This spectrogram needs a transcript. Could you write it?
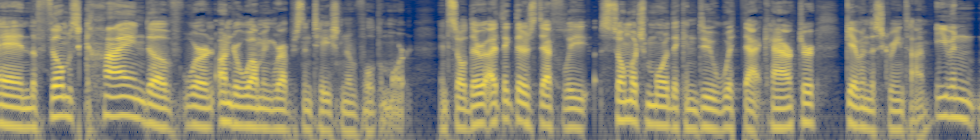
And the films kind of were an underwhelming representation of Voldemort. And so there, I think there's definitely so much more they can do with that character given the screen time. even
